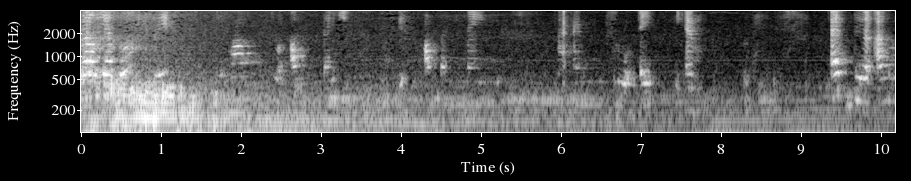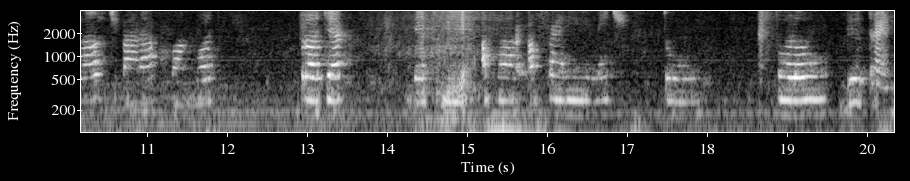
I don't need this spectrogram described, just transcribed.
Valuable brief project that we offer a very niche to follow the trend.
